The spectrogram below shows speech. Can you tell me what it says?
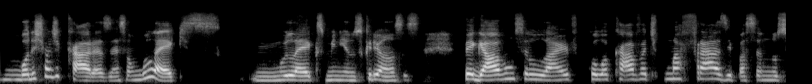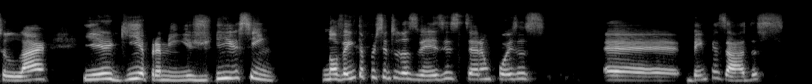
vou deixar de caras, né? São moleques, moleques, meninos, crianças, pegavam o celular, colocava tipo uma frase passando no celular e erguia para mim. E, e assim, 90% das vezes eram coisas é, bem pesadas,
